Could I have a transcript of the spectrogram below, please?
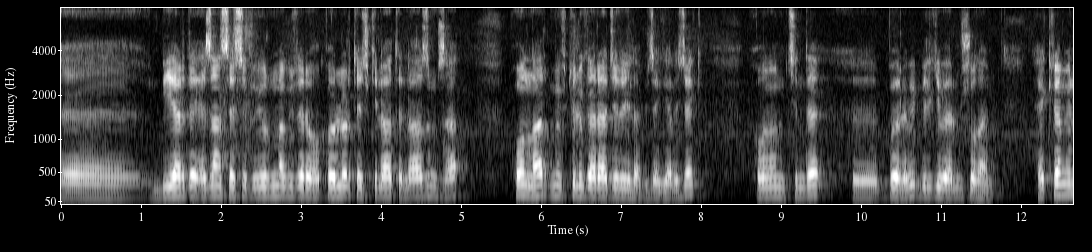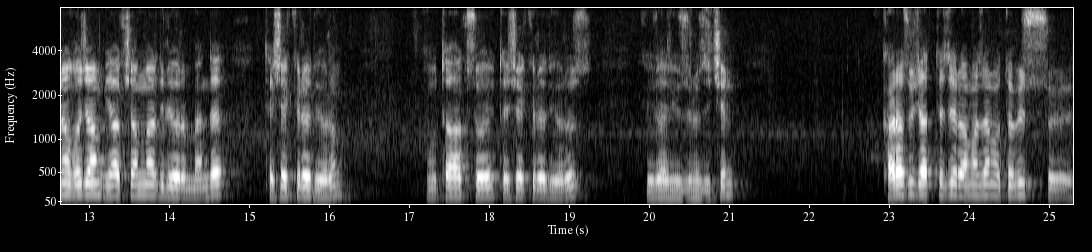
e, bir yerde ezan sesi duyurulmak üzere hoparlör teşkilatı lazımsa onlar müftülük aracılığıyla bize gelecek. Onun için de e, böyle bir bilgi vermiş olayım. Ekrem Ünal hocam iyi akşamlar diliyorum ben de. Teşekkür ediyorum. Muta Aksoy teşekkür ediyoruz. Güler yüzünüz için. Karasu Caddesi Ramazan otobüsü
